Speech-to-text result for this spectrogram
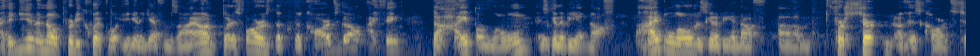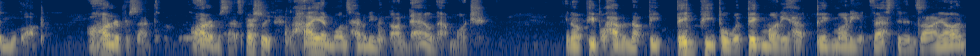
I think you're going to know pretty quick what you're going to get from Zion. But as far as the, the cards go, I think – the hype alone is going to be enough. Hype alone is going to be enough um, for certain of his cards to move up. 100%. 100%. Especially the high end ones haven't even gone down that much. You know, people have enough, big people with big money have big money invested in Zion,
